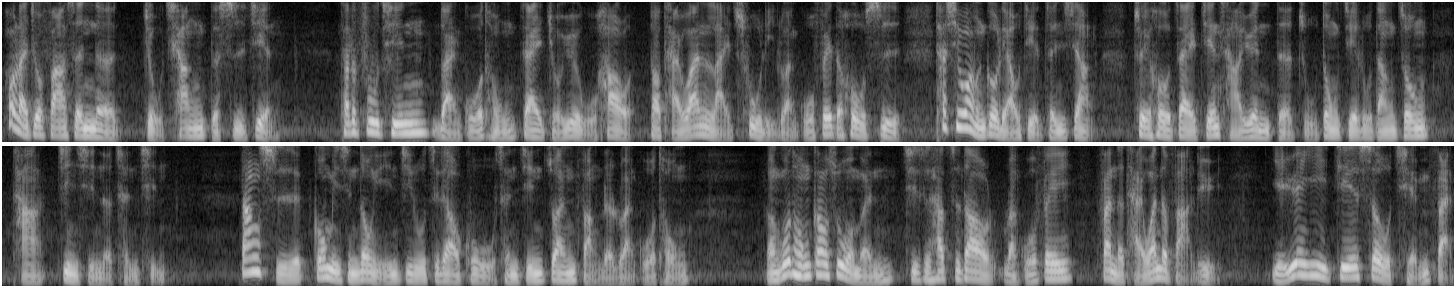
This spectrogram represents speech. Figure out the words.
后来就发生了酒枪的事件。他的父亲阮国同在九月五号到台湾来处理阮国飞的后事，他希望能够了解真相。最后在监察院的主动介入当中，他进行了澄清。当时公民行动影音记录资料库曾经专访了阮国同，阮国同告诉我们，其实他知道阮国飞。犯了台湾的法律，也愿意接受遣返。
